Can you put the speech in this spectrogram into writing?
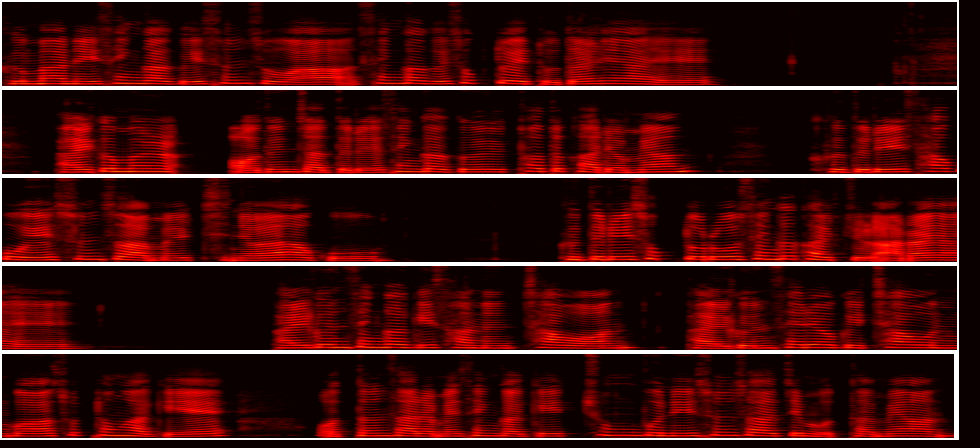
그만의 생각의 순수와 생각의 속도에 도달해야 해. 밝음을 얻은 자들의 생각을 터득하려면 그들의 사고의 순수함을 지녀야 하고 그들의 속도로 생각할 줄 알아야 해. 밝은 생각이 사는 차원, 밝은 세력의 차원과 소통하기에 어떤 사람의 생각이 충분히 순수하지 못하면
